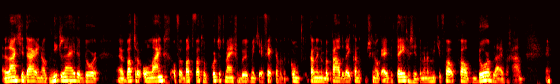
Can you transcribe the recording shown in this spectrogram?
En laat je daarin ook niet leiden door wat er online of wat, wat er op korte termijn gebeurt met je effecten. Want het komt, kan in een bepaalde week kan het misschien ook even tegenzitten, maar dan moet je vooral, vooral door blijven gaan. En 40%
